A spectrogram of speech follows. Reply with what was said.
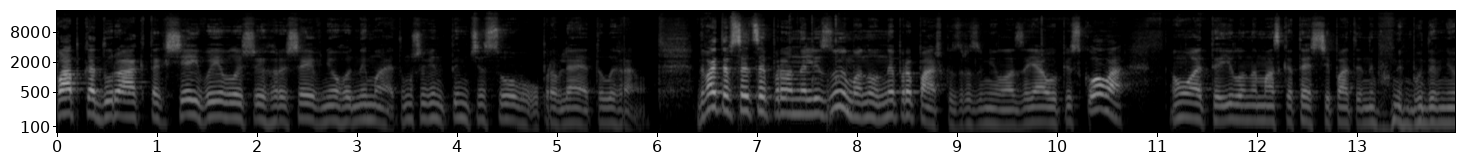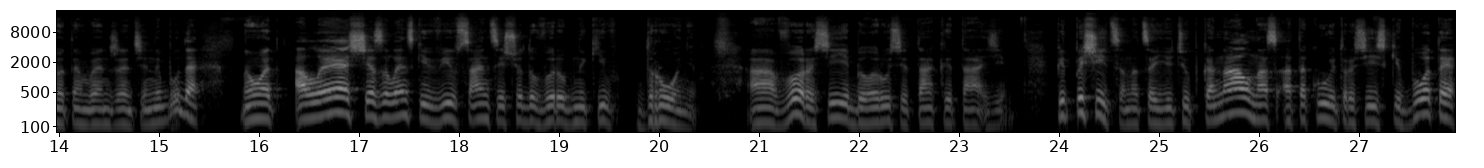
папка дурак, так ще й виявилося, що грошей в нього немає, тому що він тимчасово управляє телеграмом. Давайте все це проаналізуємо. Ну, не про Пашку, зрозуміло, а заяву Піскова. От, Ілона Маска теж чіпати не буде, буде в нього там ВНЖ чи не буде. От, але ще Зеленський ввів санкції щодо виробників дронів в Росії, Білорусі та Китаї. Підпишіться на цей YouTube канал, нас атакують російські боти.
